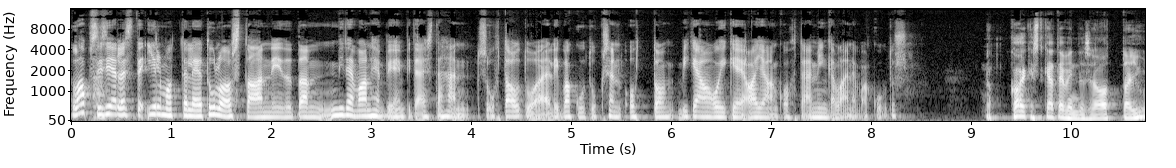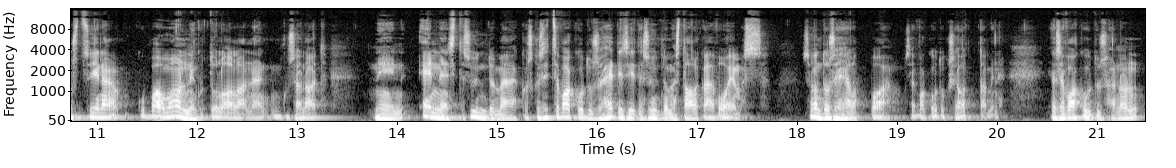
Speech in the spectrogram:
Lapsi siellä sitten ilmoittelee tulostaan, niin tota, miten vanhempien pitäisi tähän suhtautua, eli vakuutuksen otto, mikä on oikea ajankohta ja minkälainen vakuutus? No kaikista kätevintä se ottaa just siinä, kun vauva on niin kuin tulolla, näin niin kuin sanoit, niin ennen sitä syntymää, koska sitten se vakuutus on heti siitä syntymästä alkaen voimassa. Se on tosi helppoa, se vakuutuksen ottaminen. Ja se vakuutushan on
